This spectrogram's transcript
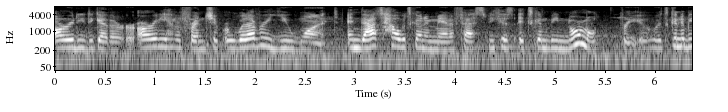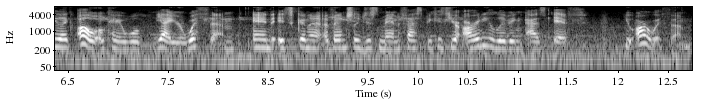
already together or already have a friendship or whatever you want. And that's how it's gonna manifest because it's gonna be normal for you. It's gonna be like, oh, okay, well, yeah, you're with them. And it's gonna eventually just manifest because you're already living as if you are with them.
